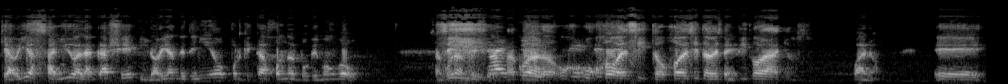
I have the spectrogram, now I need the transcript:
que había salido a la calle y lo habían detenido porque estaba jugando al Pokémon GO. ¿Se Sí, acuerdan me acuerdo, un, jovencito, un jovencito de Sí. veintipico de años. Bueno, eh,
